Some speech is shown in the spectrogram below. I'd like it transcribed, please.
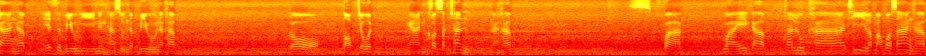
ยางครับ SWE 150W นะครับ ก็ตอบโจทย์งาน construction นะครับ ฝากไว้กับท่านลูกค้าที่รับเหมาก่อสร้างครับ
